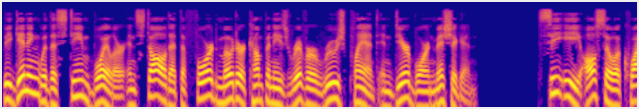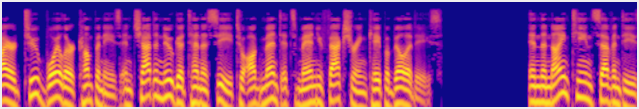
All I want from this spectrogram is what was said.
beginning with a steam boiler installed at the Ford Motor Company's River Rouge plant in Dearborn, Michigan. CE also acquired two boiler companies in Chattanooga, Tennessee to augment its manufacturing capabilities. In the 1970s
